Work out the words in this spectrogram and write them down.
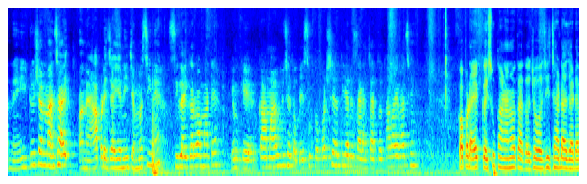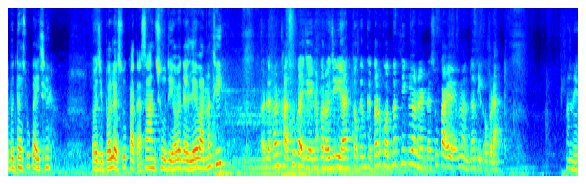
અને એ ટ્યુશનમાં જાય અને આપણે જઈએ નીચે મશીને સિલાઈ કરવા માટે. કેમ કે કામ આવ્યું છે તો બેસવું તો પડશે અત્યારે, સાડા ચાર તો થવા આવ્યા છે. કપડાં એક કંઈ સુકાણા નહોતા તો જો હજી જાડા જાડા બધા સુકાય છે. તો હજી ભલે સુકાતા સાંજ સુધી, હવે કંઈ લેવા નથી. એટલે હરખા સુકાઈ જાય, નકર હજી આજ તો કેમ કે તડકો જ નથી નીકળ્યો ને એટલે સુકાય એમ જ નથી કપડાં. અને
